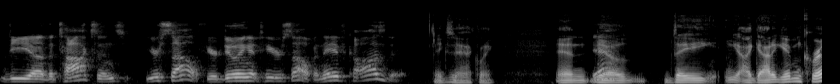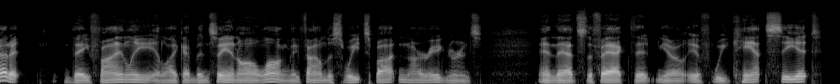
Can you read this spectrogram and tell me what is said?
the uh, the toxins yourself. You're doing it to yourself, and they've caused it. Exactly. And, you know, they, I got to give them credit. They finally, like I've been saying all along, they found the sweet spot in our ignorance. And that's the fact that, you know, if we can't see it,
